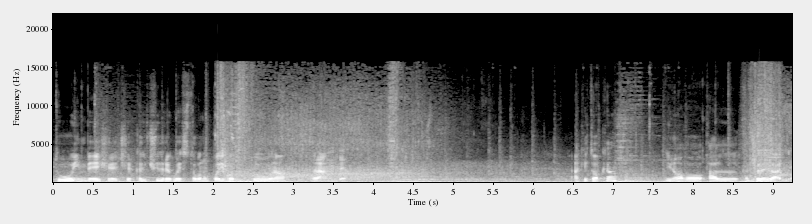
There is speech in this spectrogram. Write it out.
tu invece cerca di uccidere questo con un po' di fortuna. Grande. A chi tocca? Di nuovo al cacciatore d'Italia.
